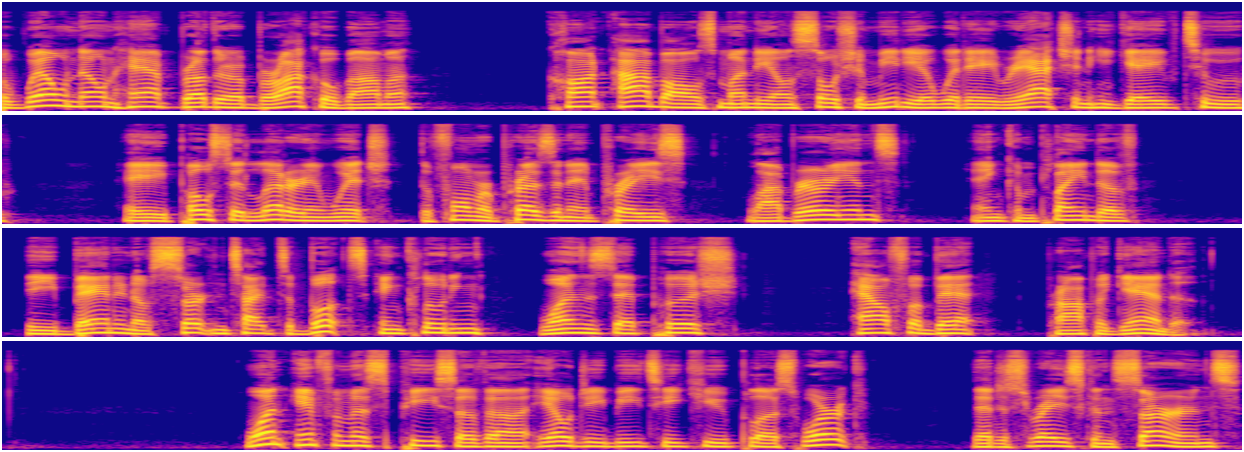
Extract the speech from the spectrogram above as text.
the well known half brother of Barack Obama, caught eyeballs Monday on social media with a reaction he gave to a posted letter in which the former president praised librarians and complained of the banning of certain types of books, including ones that push alphabet propaganda. One infamous piece of uh, LGBTQ plus work that has raised concerns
